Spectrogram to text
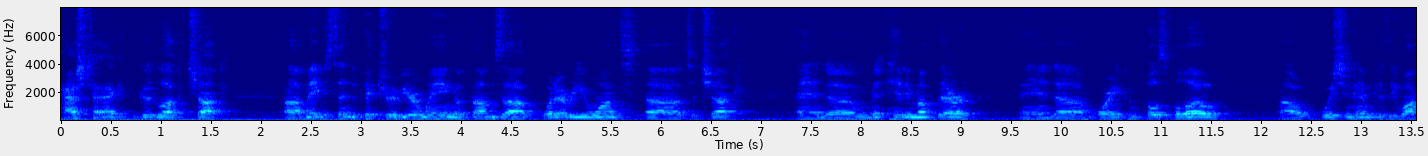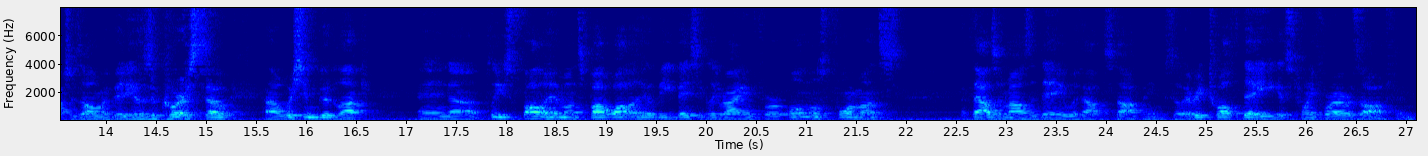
hashtag good luck Chuck. Uh, maybe send a picture of your wing, a thumbs up, whatever you want uh, to Chuck, and um, hit him up there. And um, or you can post below, uh, wishing him because he watches all my videos, of course. So uh, wish him good luck, and uh, please follow him on Spotwalla. He'll be basically riding for almost four months, a thousand miles a day without stopping. So every 12th day he gets 24 hours off, and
